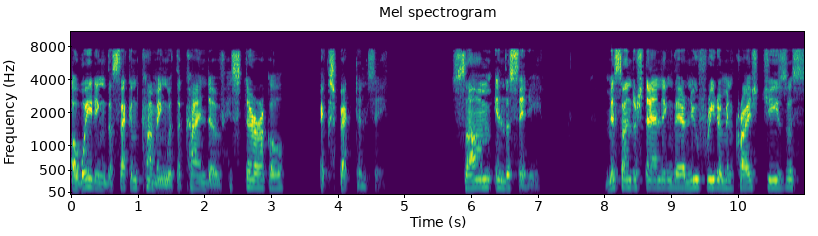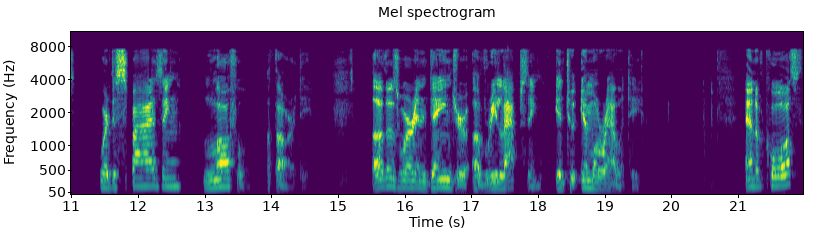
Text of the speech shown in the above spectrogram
awaiting the second coming with a kind of hysterical expectancy. Some in the city, misunderstanding their new freedom in Christ Jesus, were despising lawful authority. Others were in danger of relapsing into immorality. And of course,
